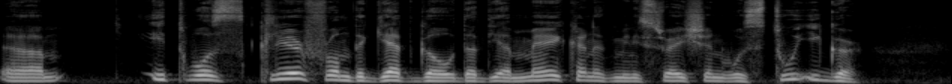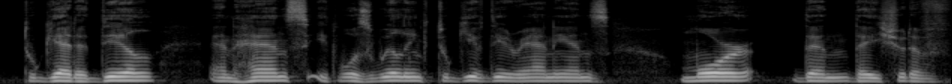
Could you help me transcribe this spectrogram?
um, it was clear from the get go that the American administration was too eager to get a deal, and hence it was willing to give the Iranians more than they should have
